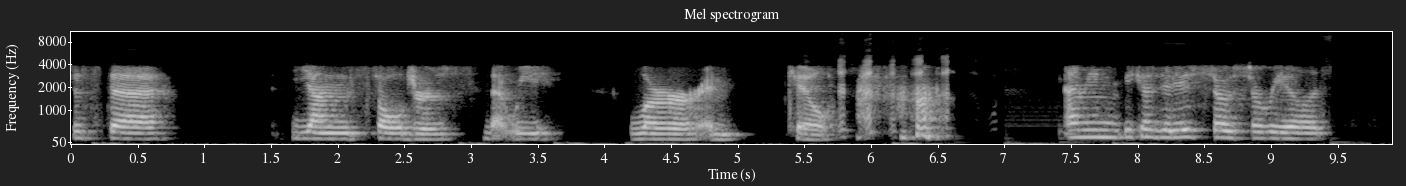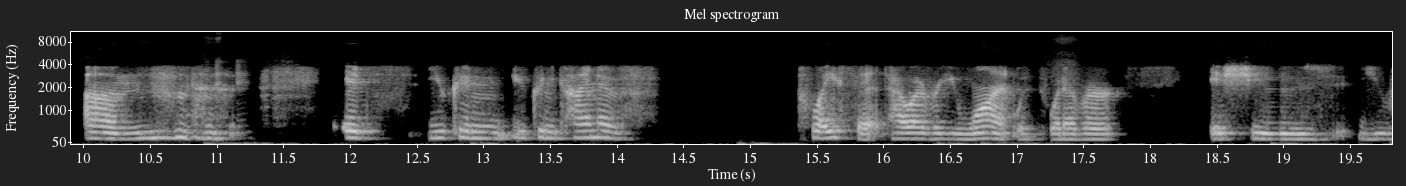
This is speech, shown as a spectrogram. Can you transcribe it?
just uh, young soldiers that we lure and kill. I mean, because it is so surreal. It's, um, it's you can you can kind of place it however you want with whatever issues you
